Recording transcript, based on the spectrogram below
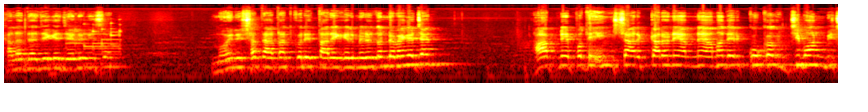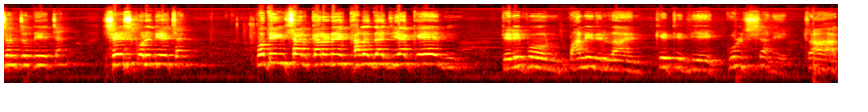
খালেদা জেগে জেলে নিছেন মহিনীর সাথে আঘাত করে তারেকের মেরুদণ্ড ভেঙেছেন। আপনি প্রতিহিংসার কারণে আপনি আমাদের কোকক জীবন বিসর্জন দিয়েছেন, শেষ করে দিয়েছেন। প্রতিহিংসার কারণে খালেদা জিয়াকে টেলিফোন, পানির লাইন কেটে দিয়ে গুলশানে ট্রাক,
